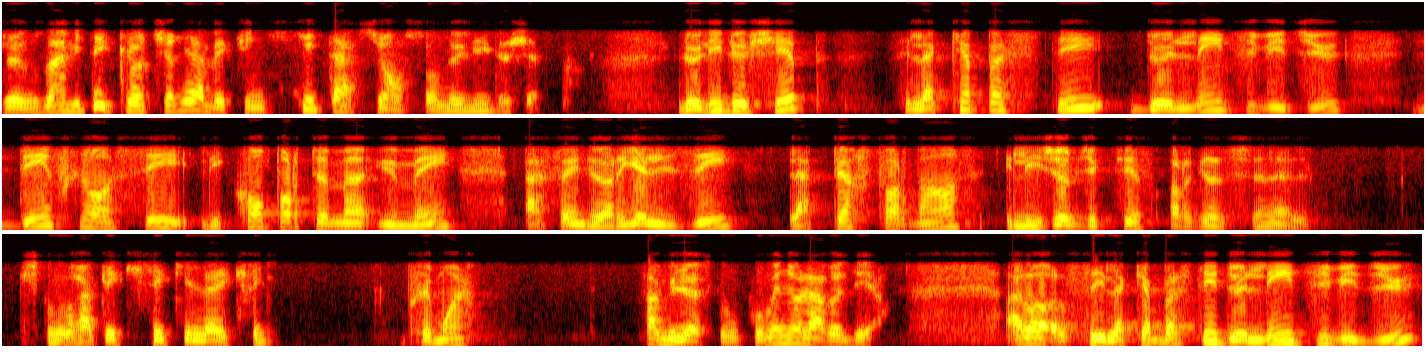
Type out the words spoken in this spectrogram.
Je vais vous inviter à clôturer avec une citation sur le leadership. Le leadership, c'est la capacité de l'individu d'influencer les comportements humains afin de réaliser la performance et les objectifs organisationnels. Est-ce que vous vous rappelez qui c'est qui l'a écrit? C'est moi. Fabuleux. Est-ce que vous pouvez nous la redire? Alors, c'est la capacité de l'individu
